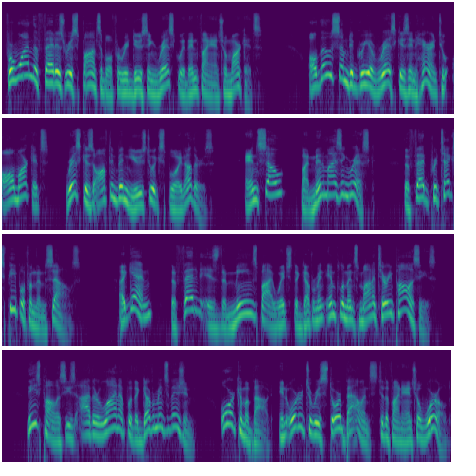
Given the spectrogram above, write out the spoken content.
For one, the Fed is responsible for reducing risk within financial markets. Although some degree of risk is inherent to all markets, risk has often been used to exploit others. And so, by minimizing risk, the Fed protects people from themselves. Again, the Fed is the means by which the government implements monetary policies. These policies either line up with the government's vision or come about in order to restore balance to the financial world.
